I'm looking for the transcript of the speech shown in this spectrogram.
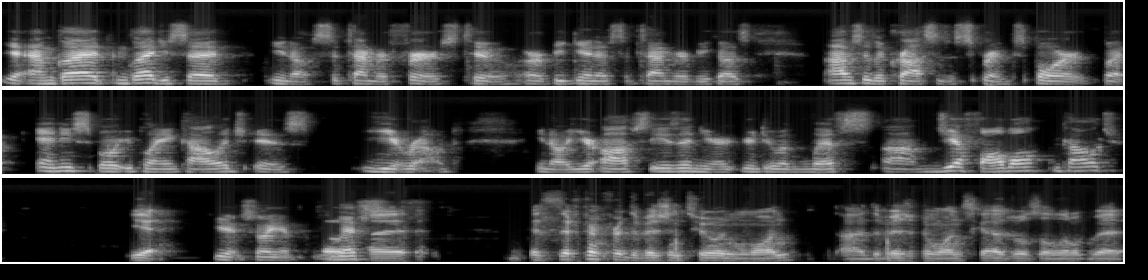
Yeah, I'm glad. I'm glad you said you know September 1st too, or beginning of September, because obviously lacrosse is a spring sport, but any sport you play in college is year round you know your off season you're you're doing lifts. Um do you have fall ball in college? Yeah. Yeah so you have lifts. uh, it's different for division two and one. Uh, division one schedule is a little bit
